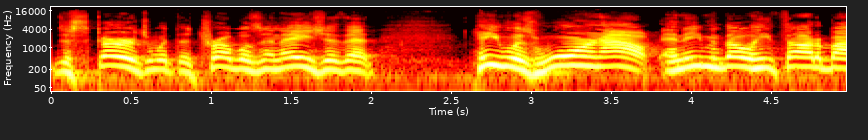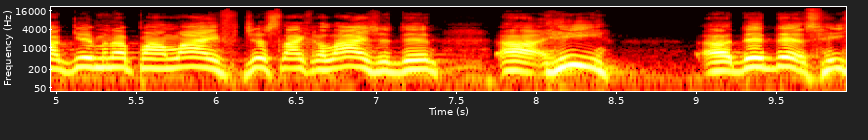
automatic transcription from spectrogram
discouraged with the troubles in Asia that he was worn out. And even though he thought about giving up on life, just like Elijah did, uh, he uh, did this. He,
